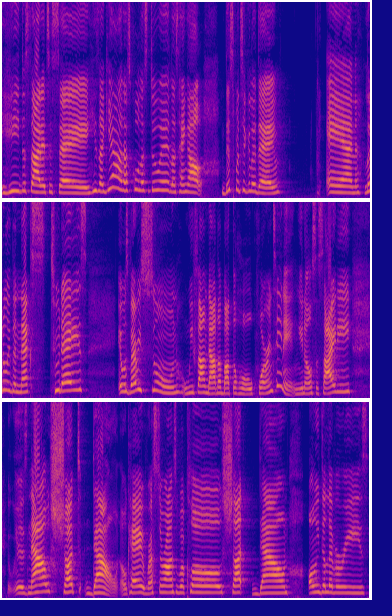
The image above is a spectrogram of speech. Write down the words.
he decided to say, he's like, yeah, that's cool. Let's do it. Let's hang out this particular day. And literally the next two days, it was very soon we found out about the whole quarantining. You know, society is now shut down. Okay. Restaurants were closed, shut down, only deliveries.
